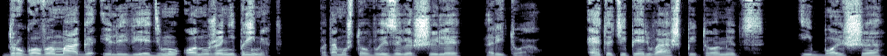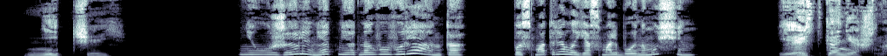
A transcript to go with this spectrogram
Другого мага или ведьму он уже не примет, потому что вы завершили ритуал. Это теперь ваш питомец, и больше ничей. Неужели нет ни одного варианта? Посмотрела я с мольбой на мужчин. Есть, конечно,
